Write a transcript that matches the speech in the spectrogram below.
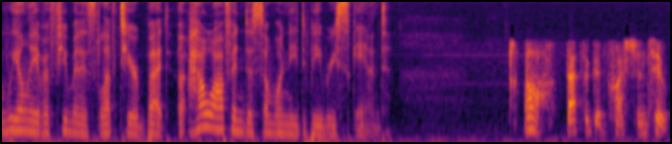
we only have a few minutes left here, but uh, how often does someone need to be rescanned? Oh, that's a good question too.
